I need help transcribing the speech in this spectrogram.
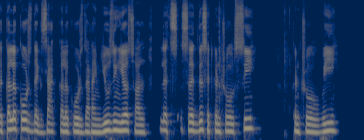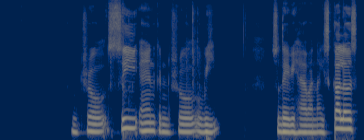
the color codes, the exact color codes that I'm using here. So I'll, let's select this, hit Control C, Control V, Control C and Control V. So there we have our nice colors.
